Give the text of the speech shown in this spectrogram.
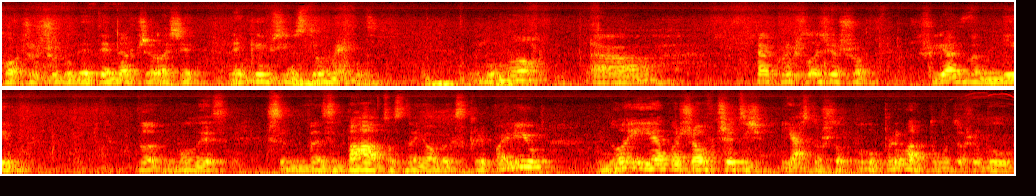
хочуть, щоб дитина вчилася на якимсь інструменті. Ну, е, так прийшлося, що, що я мені були багато знайомих скрипалів, ну і я почав вчитися, ясно, що було приватному, тому що був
